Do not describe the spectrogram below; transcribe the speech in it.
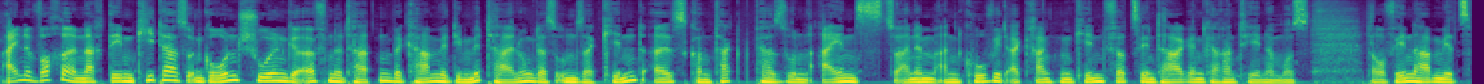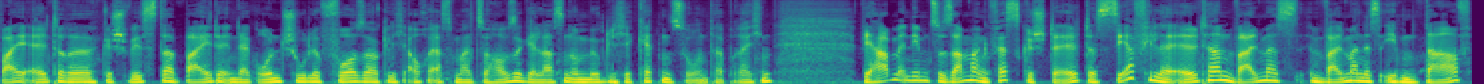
Eine Woche nachdem Kitas und Grundschulen geöffnet hatten, bekamen wir die Mitteilung, dass unser Kind als Kontaktperson 1 zu einem an Covid erkrankten Kind 14 Tage in Quarantäne muss. Daraufhin haben wir zwei ältere Geschwister, beide in der Grundschule, vorsorglich auch erstmal zu Hause gelassen, um mögliche Ketten zu unterbrechen. Wir haben in dem Zusammenhang festgestellt, dass sehr viele Eltern, weil, weil man es eben darf,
